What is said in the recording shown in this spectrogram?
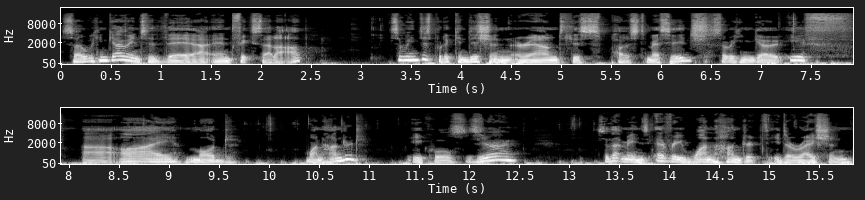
So we can go into there and fix that up. So we can just put a condition around this post message. So we can go if uh, i mod 100 equals 0, so that means every 100th iteration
